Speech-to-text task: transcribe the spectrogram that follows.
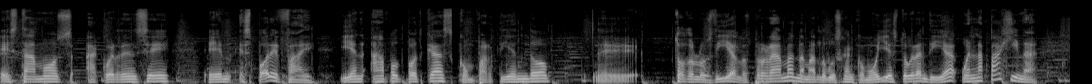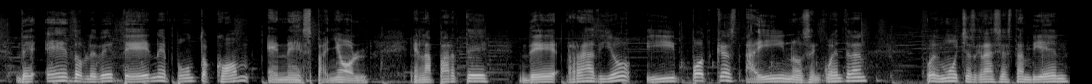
estamos, acuérdense, en Spotify y en Apple Podcast compartiendo eh, todos los días los programas. Nada más lo buscan como Hoy es tu gran día o en la página de ewtn.com en español. En la parte de radio y podcast, ahí nos encuentran. Pues muchas gracias también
